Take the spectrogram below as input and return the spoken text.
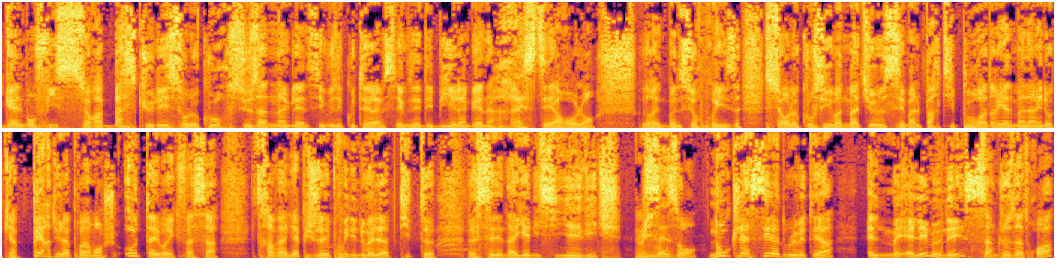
Gaël Monfils sera basculé sur le cours Suzanne Linglen. Si vous écoutez RMC, que vous avez des billets Linglen, restez à Roland. Vous aurez une bonne surprise. Sur le cours Simone Mathieu, c'est mal parti pour Adrian Manarino qui a perdu la première manche au tie-break face à Travaglia. Puis je vous avais promis des nouvelles de la petite euh, Selena Yanisievich, 16 ans, non classée à la WTA. Elle, met- elle est menée 5 jeux à 3,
